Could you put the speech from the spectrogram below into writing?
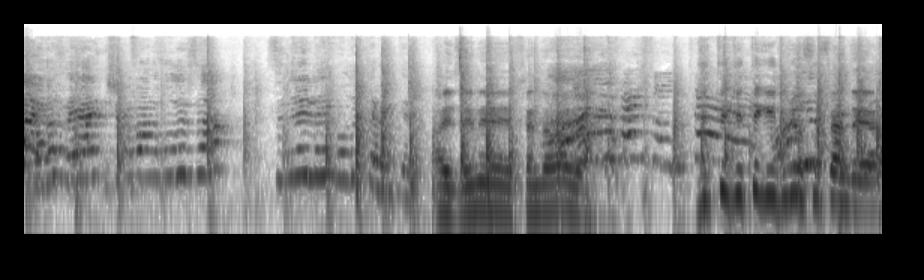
hayır. Bakalım eğer şeffaflık olursa Cinderella'yı bulduk demektir. Ay Zeynep sen de var ya. Ciddi ciddi giydiriyorsun sen de ya.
